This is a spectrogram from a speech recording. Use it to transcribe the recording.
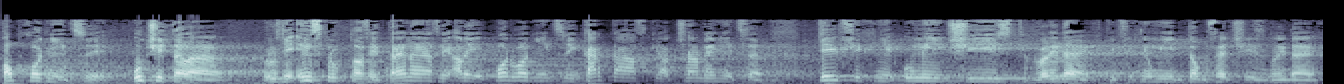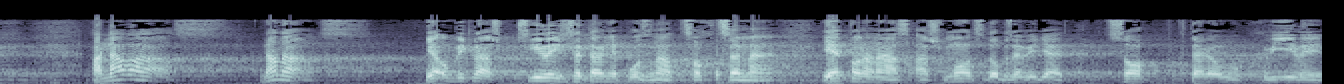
obchodníci, učitelé, různí instruktoři, trenéři, ale i podvodníci, kartázky a čarodějnice. Ti všichni umí číst v lidech, ti všichni umí dobře číst v lidech. A na vás, na nás, je obvykle až příliš zřetelně poznat, co chceme. Je to na nás až moc dobře vidět, co v kterou chvíli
